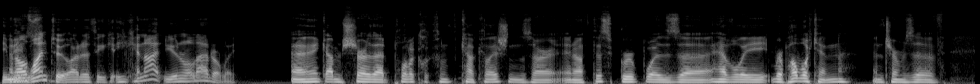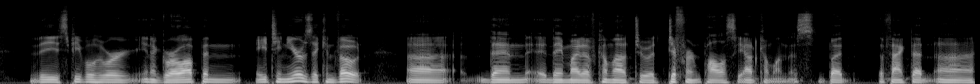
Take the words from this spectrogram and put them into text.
He And may also- want to. I don't think he cannot unilaterally. I think I'm sure that political cal- calculations are, you know, if this group was uh, heavily Republican in terms of these people who are, you know, grow up in 18 years, they can vote, uh, then they might have come out to a different policy outcome on this. But the fact that, uh,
